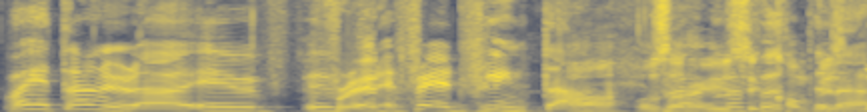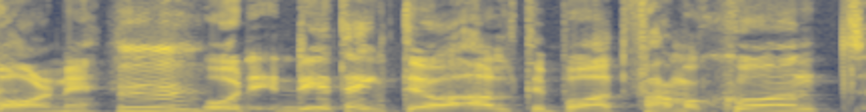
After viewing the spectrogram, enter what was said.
vad heter han nu då? Eh, Fred. Fred Flinta. Ja, och så har han ju sin kompis. Barney. Och det, det tänkte jag alltid på att fan vad skönt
